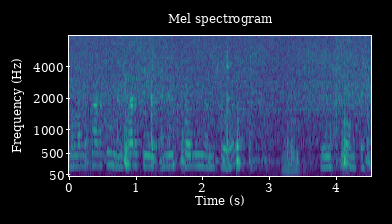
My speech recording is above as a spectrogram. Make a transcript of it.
ములంకాడకి ఉల్లికాడకి నీసు తగిలిందనుకో టేస్ట్గా ఉంటుంది.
